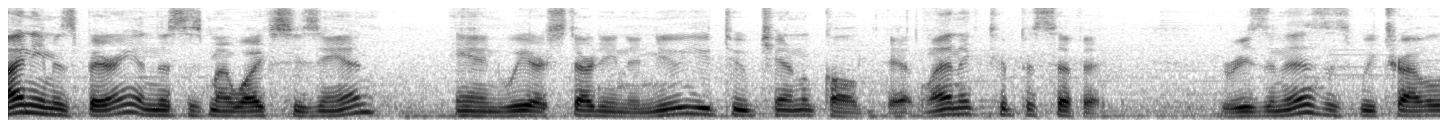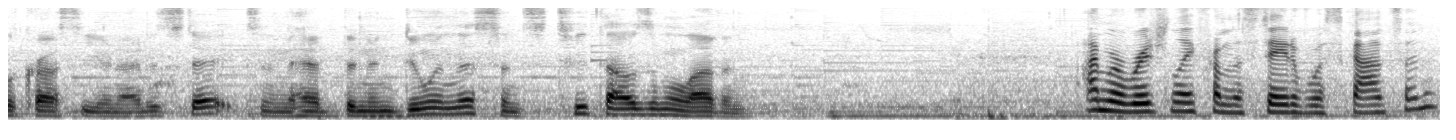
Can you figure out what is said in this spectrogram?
My name is Barry and this is my wife Suzanne and we are starting a new YouTube channel called Atlantic to Pacific. The reason is, is we travel across the United States and have been doing this since 2011. I'm originally from the state of Wisconsin.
